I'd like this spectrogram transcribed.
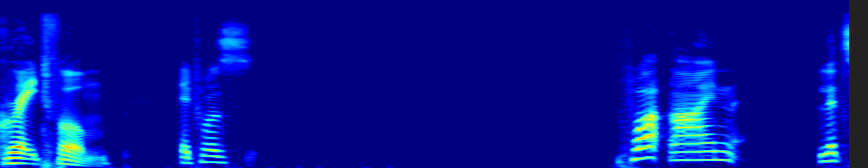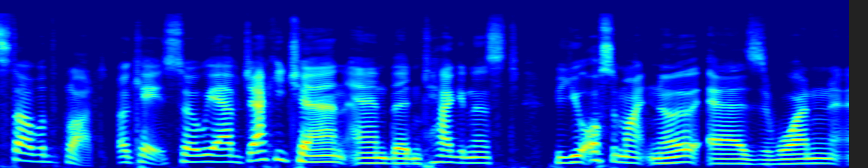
great film. It was. Plotline. Let's start with the plot. Okay, so we have Jackie Chan and the antagonist, who you also might know as one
